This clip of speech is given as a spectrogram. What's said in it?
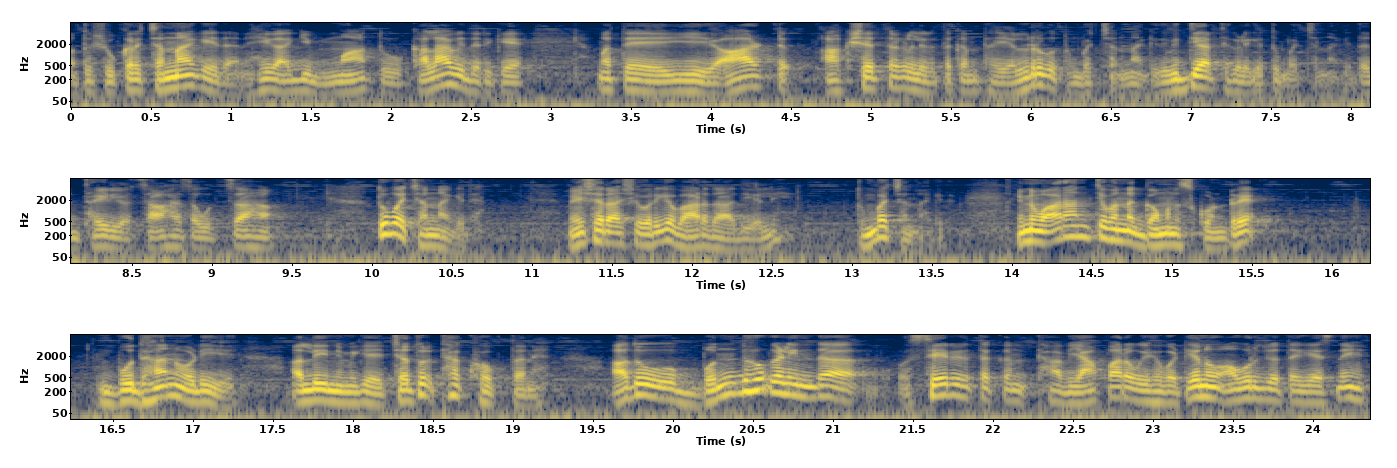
ಮತ್ತು ಶುಕ್ರ ಚೆನ್ನಾಗೇ ಇದ್ದಾನೆ. ಹೀಗಾಗಿ ಮಾತು, ಕಲಾವಿದರಿಗೆ, ಮತ್ತು ಈ ಆರ್ಟ್, ಆ ಕ್ಷೇತ್ರಗಳಲ್ಲಿರ್ತಕ್ಕಂಥ ಎಲ್ರಿಗೂ ತುಂಬ ಚೆನ್ನಾಗಿದೆ. ವಿದ್ಯಾರ್ಥಿಗಳಿಗೆ ತುಂಬ ಚೆನ್ನಾಗಿದೆ. ಧೈರ್ಯ, ಸಾಹಸ, ಉತ್ಸಾಹ ತುಂಬ ಚೆನ್ನಾಗಿದೆ. ಮೇಷರಾಶಿಯವರಿಗೆ ವಾರದ ಆದಿಯಲ್ಲಿ ತುಂಬ ಚೆನ್ನಾಗಿದೆ. ಇನ್ನು ವಾರಾಂತ್ಯವನ್ನು ಗಮನಿಸ್ಕೊಂಡ್ರೆ ಬುಧ ನೋಡಿ ಅಲ್ಲಿ ನಿಮಗೆ ಚತುರ್ಥಕ್ಕೆ ಹೋಗ್ತಾನೆ. ಅದು ಬಂಧುಗಳಿಂದ ಸೇರಿರ್ತಕ್ಕಂಥ ವ್ಯಾಪಾರ ವಹಿವಾಟು. ಏನು ಅವ್ರ ಜೊತೆಗೆ, ಸ್ನೇಹಿ,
